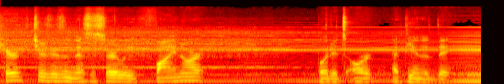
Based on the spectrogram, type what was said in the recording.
Caricatures isn't necessarily fine art, but it's art at the end of the day.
